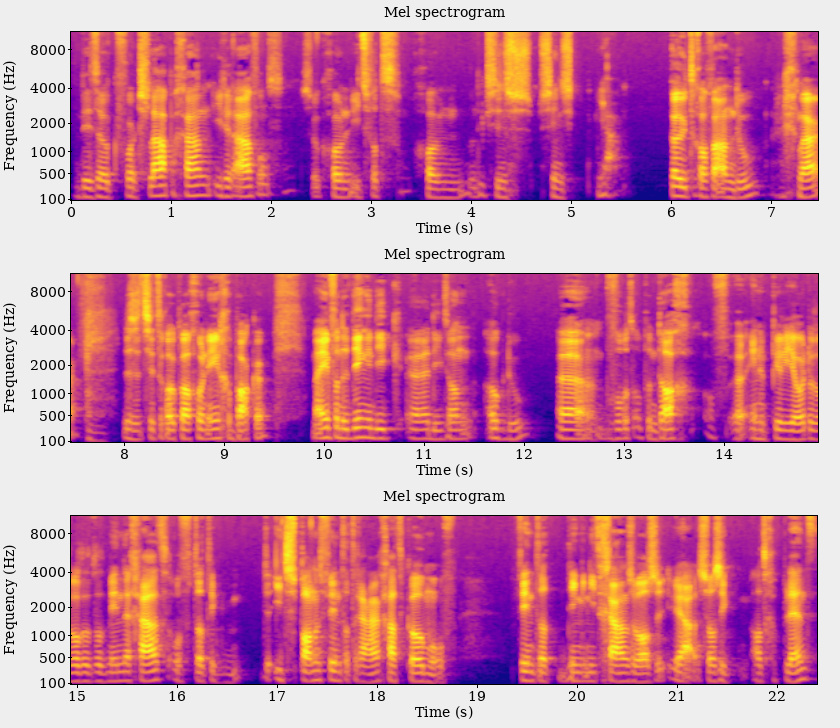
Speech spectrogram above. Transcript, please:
bid ook voor het slapen gaan iedere avond. Dat is ook gewoon iets wat, gewoon, wat ik sinds, sinds ja, peuter af aan doe, zeg maar. Dus het zit er ook wel gewoon ingebakken. Maar een van de dingen die ik, eh, die ik dan ook doe, eh, bijvoorbeeld op een dag of eh, in een periode dat het wat minder gaat, of dat ik iets spannend vind dat eraan gaat komen, of vind dat dingen niet gaan zoals, ja, zoals ik had gepland,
